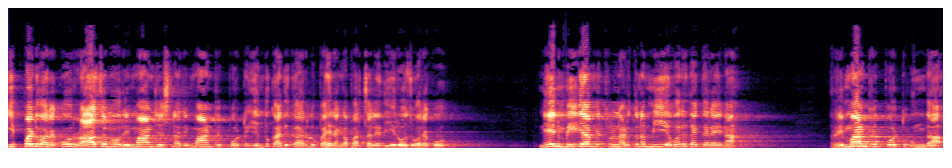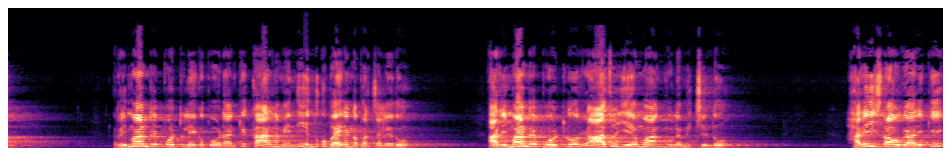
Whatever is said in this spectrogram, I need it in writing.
ఇప్పటి వరకు రాజును రిమాండ్ చేసిన రిమాండ్ రిపోర్ట్ ఎందుకు అధికారులు బహిరంగపరచలేదు ఈ రోజు వరకు? నేను మీడియా మిత్రులను అడుగుతున్నా మీ ఎవరి దగ్గరైనా రిమాండ్ రిపోర్ట్ ఉందా? రిమాండ్ రిపోర్ట్ లేకపోవడానికి కారణం ఏంది ఎందుకు బహిరంగపరచలేదు? ఆ రిమాండ్ రిపోర్ట్లో రాజు ఏం వాంగ్మూలం ఇచ్చిండు? హరీష్ రావు గారికి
